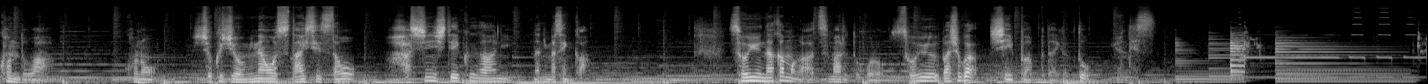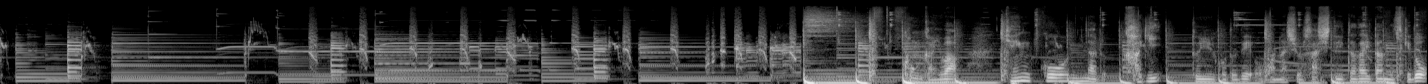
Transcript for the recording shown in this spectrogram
今度はこの食事を見直す大切さを発信していく側になりませんか？そういう仲間が集まるところそういう場所がシェイプアップ大学というんです。回は健康になる鍵ということでお話をさせていただいたんですけど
